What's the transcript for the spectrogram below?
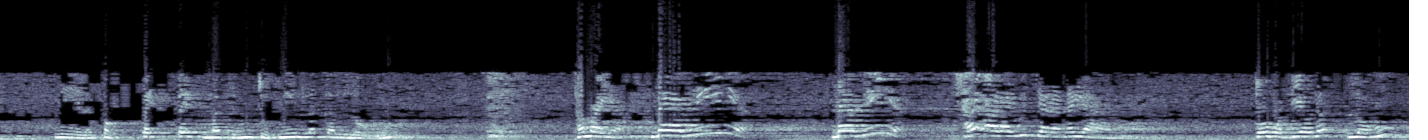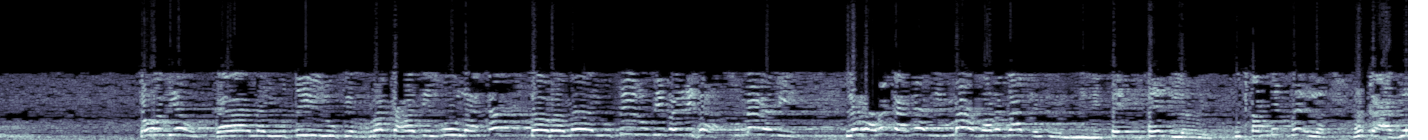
ๆนี่แหละต้องเป๊ะๆมาถึงจุดนี้แล้วก็หลงทำไมอะแบบนี้เนี่ยแบบนี้เนี่ยใช้อะไรวิจารณญาณตัวบทเดียวนะหลง ตัวเดียว كان يطيل في الركعة الأولى أكثر ما يطيل في غيرها สุนนะนบีแล้วรักาแรกนี่มากกว่ารักาอื่นๆนี่เป๊ะเป๊ะเลยกูทำเป๊ะเป๊ะเลยรักาแร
